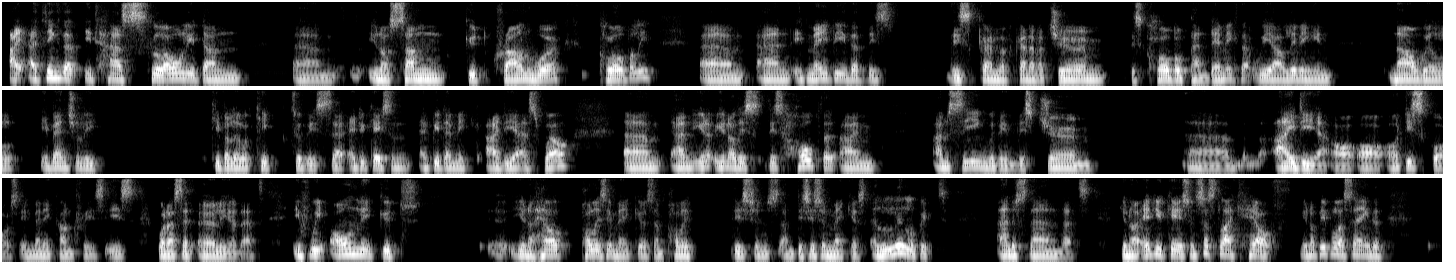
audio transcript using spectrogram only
i, I think that it has slowly done um, you know some good groundwork globally. Um, and it may be that this this kind of kind of a germ this global pandemic that we are living in now will eventually give a little kick to this uh, education epidemic idea as well. Um, and you know you know this this hope that i'm i'm seeing within this germ uh, idea or, or, or, discourse in many countries is what I said earlier that if we only could, uh, you know, help policymakers and politicians and decision makers a little bit understand that, you know, education, just like health, you know, people are saying that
